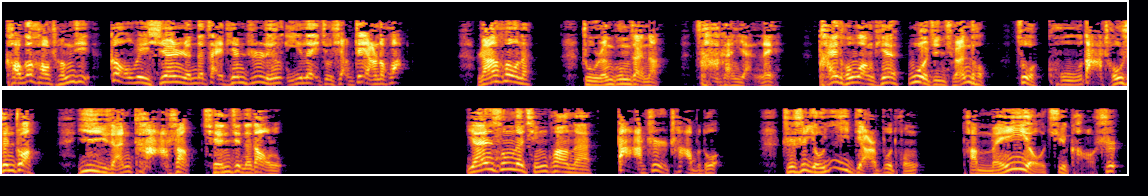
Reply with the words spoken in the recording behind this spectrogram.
考个好成绩，告慰先人的在天之灵一类，就像这样的话。然后呢，主人公在那儿擦干眼泪，抬头望天，握紧拳头，做苦大仇深状，毅然踏上前进的道路。严嵩的情况呢，大致差不多，只是有一点不同，他没有去考试，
